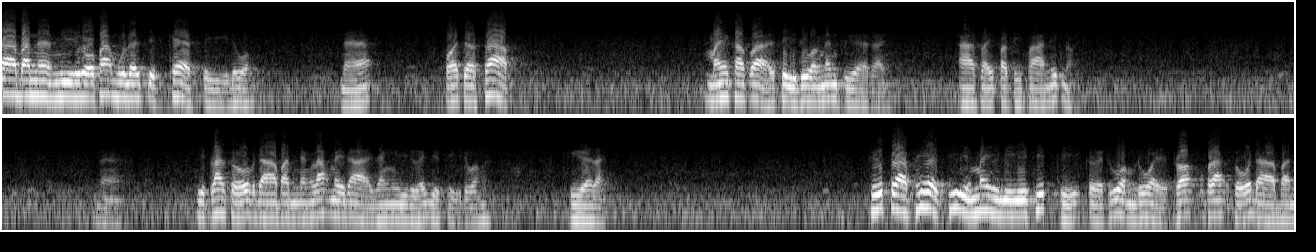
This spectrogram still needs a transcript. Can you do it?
ดาบันนะมีโลภะมูลจิตแค่สี่ดวงนะฮะพอจะทราบไหมครับว่าสี่ดวงนั้นคืออะไร อาศัยปฏิภาณนิดหน่อยนะที่พระโสดาบันยังละไม่ได้ ยังมีเหลืออยู่สี่ดวง คืออะไร คือประเภทที่ไม่มีทิฏฐิเกิดร่วมด้วย เพราะพระโสดาบัน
